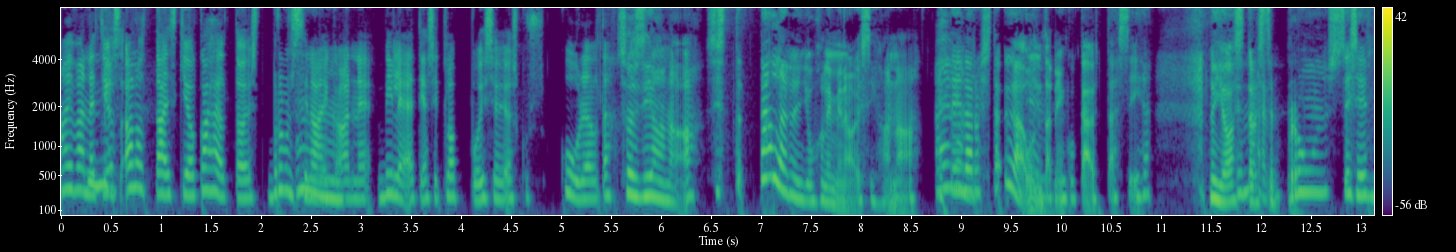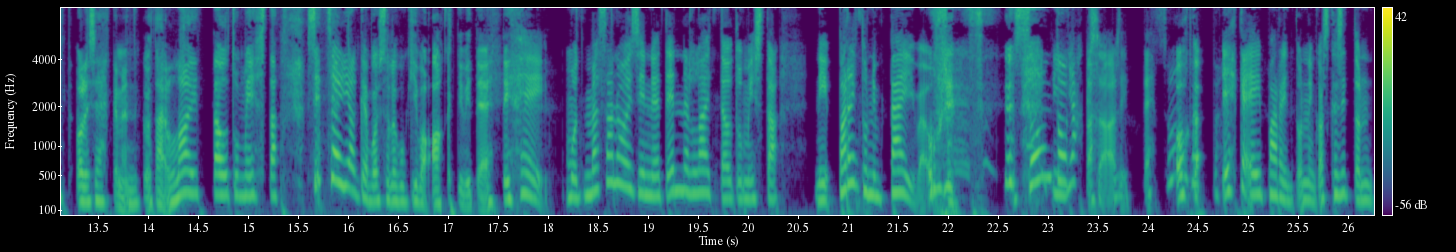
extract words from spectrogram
Aivan, että Niin. jos aloittaisikin jo 12 brunssin Mm. aikaan ne bileet ja sitten loppuisi jo joskus kuudelta. Se olisi ihanaa. Siis t- tällainen juhliminen olisi ihanaa. Että ei tarvitse sitä yöunta niin kuin käyttää siihen. No joo, sitten olisi se brunssi, sitten olisi ehkä nyt jotain laittautumista. Sitten sen jälkeen voisi olla joku kiva aktiviteetti. Hei, mutta mä sanoisin, että ennen laittautumista, niin parin tunnin päiväunet, Se on niin totta. jaksaa sitten. Se on Ohka, totta. ehkä ei parin tunnin, koska sitten on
